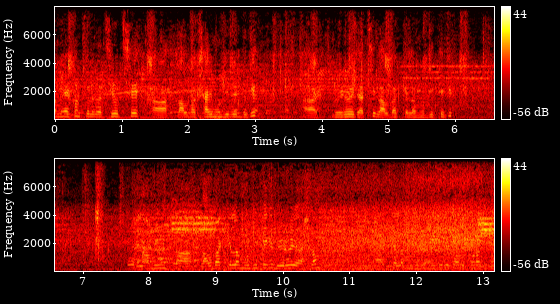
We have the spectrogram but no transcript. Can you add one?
আমি এখন চলে যাচ্ছি হচ্ছে লালবাগ শাহী মসজিদের দিকে। আর বের হয়ে যাচ্ছি লালবাগ কেল্লা মসজিদ থেকে। আমি লালবাগ কেল্লা মসজিদ থেকে বের হয়ে আসলাম। আর কেল্লা মসজিদের ভিতরে প্রবেশ করার জন্য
